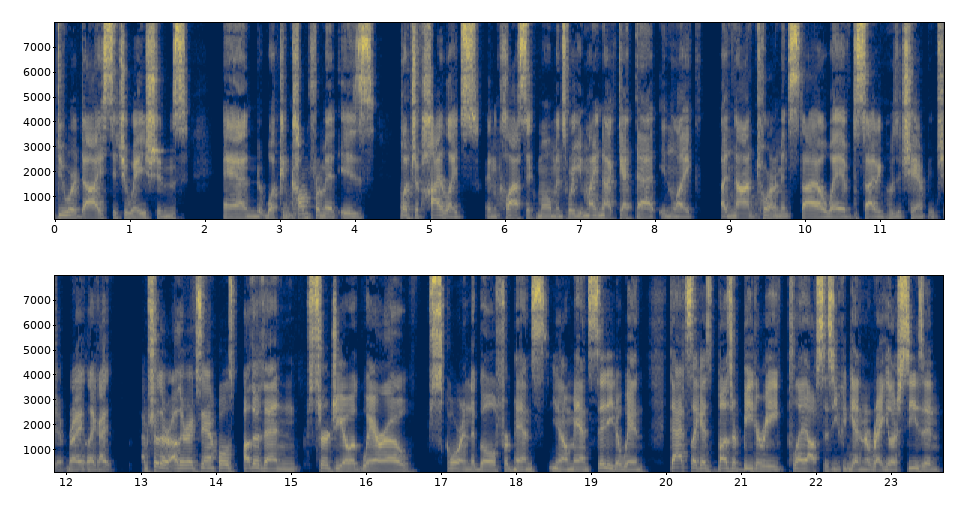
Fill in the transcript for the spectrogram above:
do or die situations. And what can come from it is a bunch of highlights and classic moments where you might not get that in like a non-tournament style way of deciding who's a championship, right? Like I I'm sure there are other examples other than Sergio Aguero scoring the goal for Man's, you know, Man City to win. That's like as buzzer beatery playoffs as you can get in a regular season.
